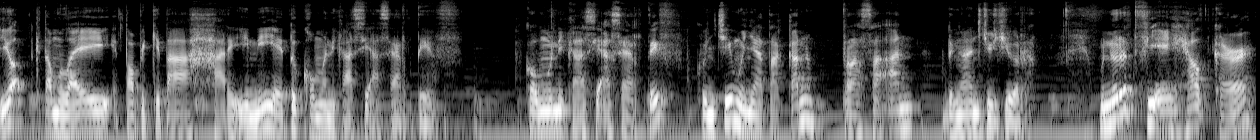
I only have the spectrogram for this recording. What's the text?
yuk kita mulai topik kita hari ini yaitu komunikasi asertif. Komunikasi asertif kunci menyatakan perasaan dengan jujur. Menurut VA Healthcare,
